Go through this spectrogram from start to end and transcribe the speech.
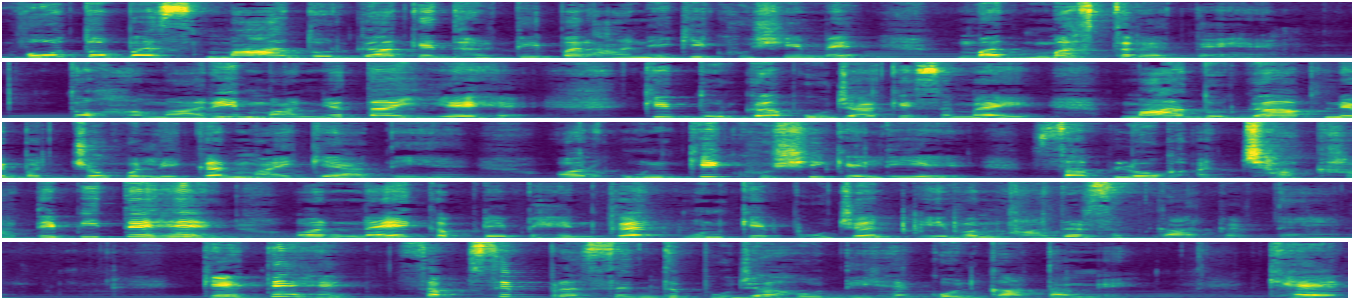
वो तो बस माँ दुर्गा के धरती पर आने की खुशी में मदमस्त रहते हैं। तो हमारी मान्यता ये है कि दुर्गा पूजा के समय माँ दुर्गा अपने बच्चों को लेकर मायके आती हैं और उनकी खुशी के लिए सब लोग अच्छा खाते पीते हैं और नए कपड़े पहनकर उनके पूजन एवं आदर सत्कार करते हैं। कहते हैं, सबसे प्रसिद्ध पूजा होती है कोलकाता में। खैर,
